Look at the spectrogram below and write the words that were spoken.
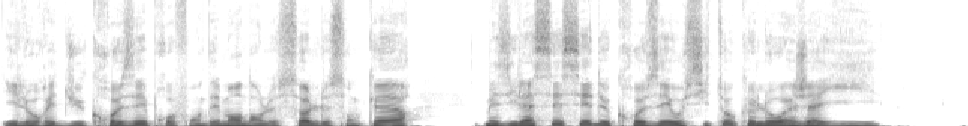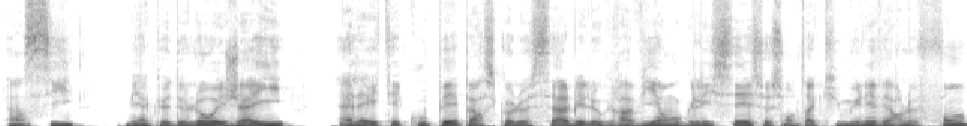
Il aurait dû creuser profondément dans le sol de son cœur, mais il a cessé de creuser aussitôt que l'eau a jailli. Ainsi, bien que de l'eau ait jailli, elle a été coupée parce que le sable et le gravier ont glissé et se sont accumulés vers le fond.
